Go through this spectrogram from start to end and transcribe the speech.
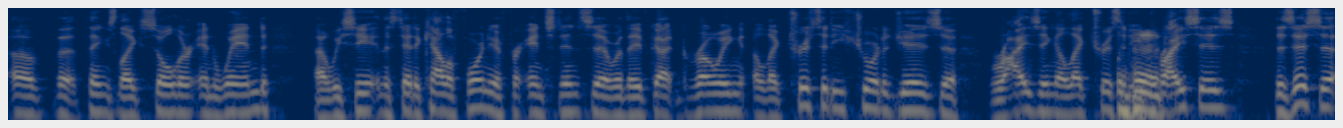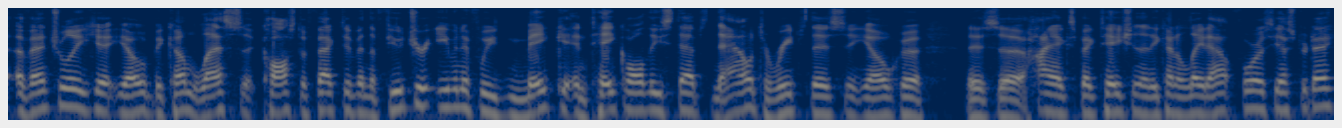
of uh, things like solar and wind. Uh, we see it in the state of California, for instance, where they've got growing electricity shortages, rising electricity mm-hmm. prices. Does this eventually, you know, become less cost effective in the future, even if we make and take all these steps now to reach this, you know, this high expectation that he kind of laid out for us yesterday?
